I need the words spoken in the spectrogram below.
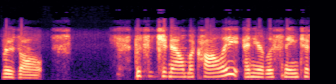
results. This is Janelle McCauley, and you're listening to.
